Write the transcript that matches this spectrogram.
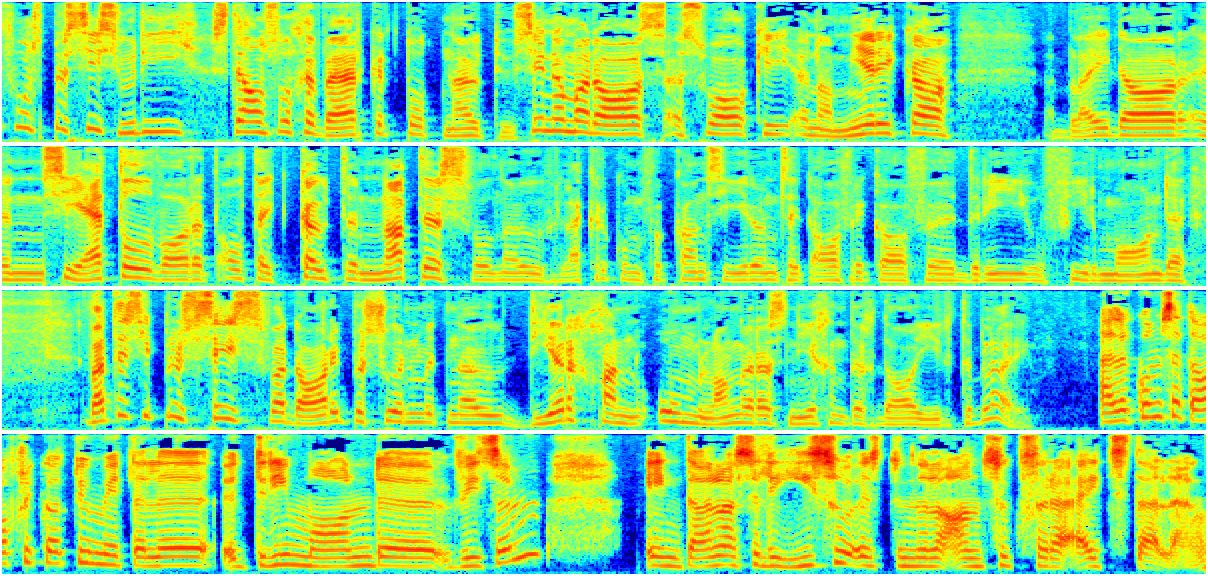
vir ons presies hoe die stelsel gewerk het tot nou toe. Sê nou maar daar's 'n swaalkie in Amerika bly daar in Seattle waar dit altyd koud en nat is, wil nou lekker kom vakansie hier in Suid-Afrika vir 3 of 4 maande. Wat is die proses wat daardie persoon met nou deurgaan om langer as 90 dae hier te bly? Hulle kom Suid-Afrika toe met hulle 3 maande visum en dan as hulle hierso is doen hulle aansoek vir 'n uitstalling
